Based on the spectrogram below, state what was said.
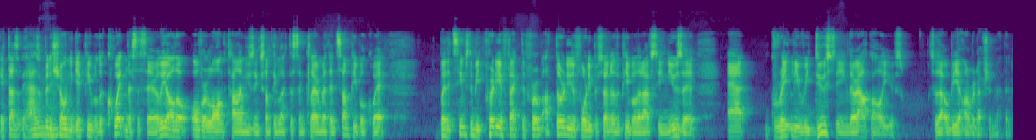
It doesn't. It hasn't been shown to get people to quit necessarily, although over a long time using something like the Sinclair method, some people quit. But it seems to be pretty effective for about 30 to 40 percent of the people that I've seen use it at greatly reducing their alcohol use. So that would be a harm reduction method.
